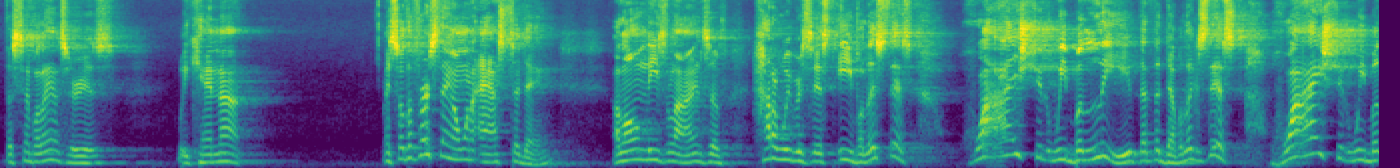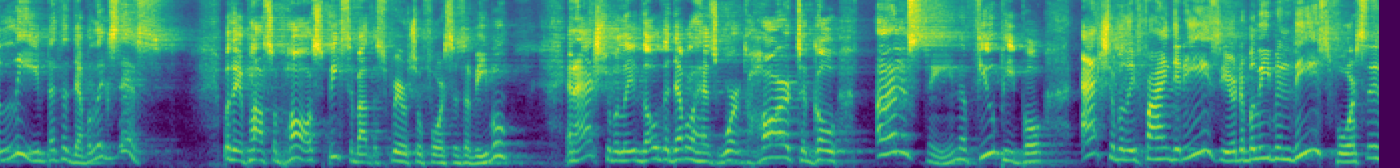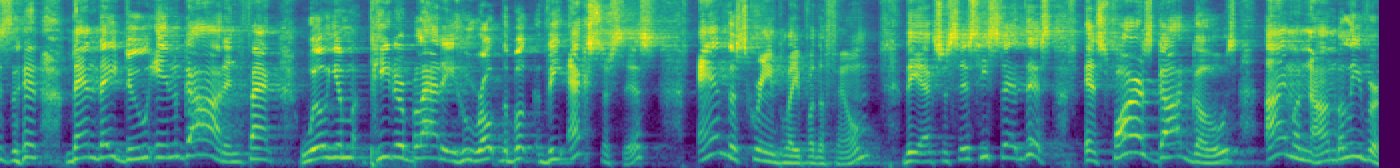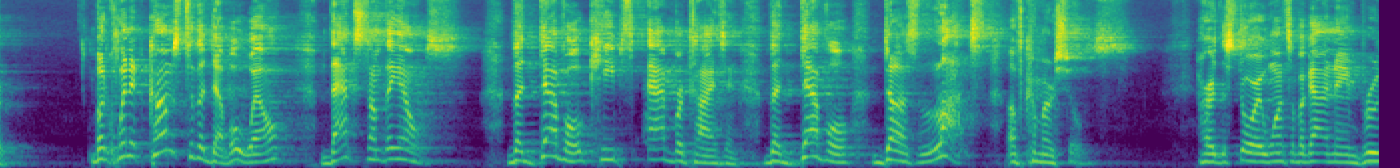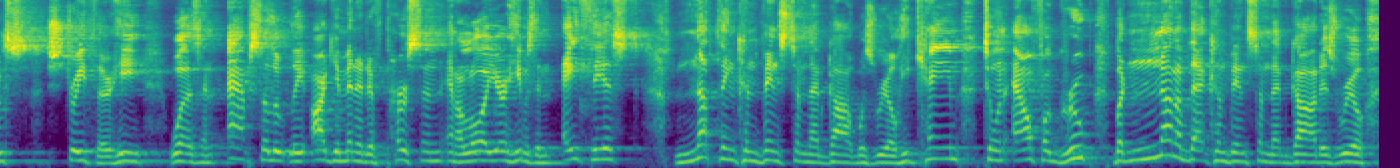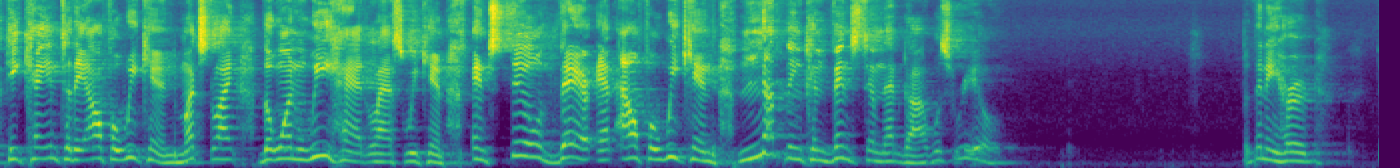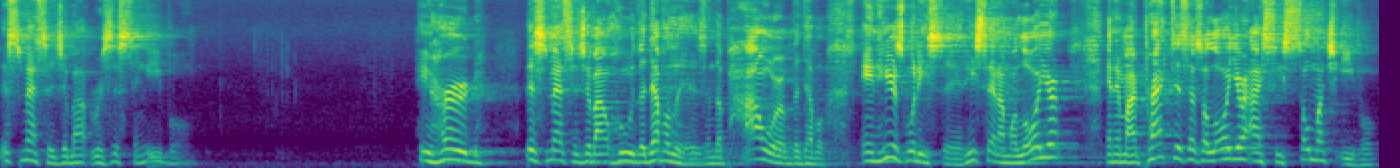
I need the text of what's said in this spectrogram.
The simple answer is we cannot. And so the first thing I want to ask today along these lines of how do we resist evil is this why should we believe that the devil exists? Why should we believe that the devil exists? Well, the Apostle Paul speaks about the spiritual forces of evil. And actually, though the devil has worked hard to go unseen, a few people actually find it easier to believe in these forces than they do in God. In fact, William Peter Blatty, who wrote the book The Exorcist, and the screenplay for the film, The Exorcist, he said this As far as God goes, I'm a non believer. But when it comes to the devil, well, that's something else. The devil keeps advertising, the devil does lots of commercials heard the story once of a guy named Bruce Streether. He was an absolutely argumentative person and a lawyer. He was an atheist. Nothing convinced him that God was real. He came to an alpha group, but none of that convinced him that God is real. He came to the alpha weekend, much like the one we had last weekend, and still there at alpha weekend, nothing convinced him that God was real. But then he heard this message about resisting evil. He heard this message about who the devil is and the power of the devil. And here's what he said He said, I'm a lawyer, and in my practice as a lawyer, I see so much evil.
